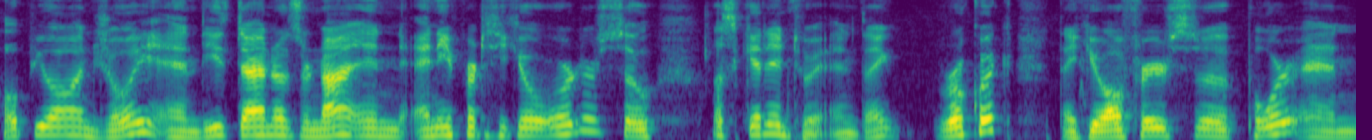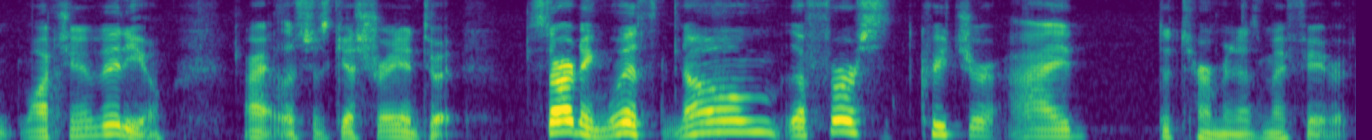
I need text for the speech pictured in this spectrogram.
hope you all enjoy, and these dinos are not in any particular order, so let's get into it. And thank real quick, thank you all for your support and watching the video. All right, let's just get straight into it. Starting with no, the first creature I determined as my favorite,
